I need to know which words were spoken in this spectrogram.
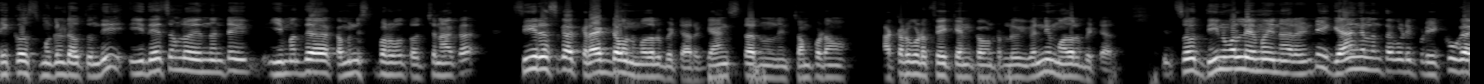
ఎక్కువ స్మగుల్డ్ అవుతుంది. ఈ దేశంలో ఏంటంటే ఈ మధ్య కమ్యూనిస్ట్ పర్వతం వచ్చినాక సీరియస్గా క్రాక్ డౌన్ మొదలు పెట్టారు. గ్యాంగ్స్టర్ని చంపడం అక్కడ కూడా ఫేక్ ఎన్కౌంటర్లు ఇవన్నీ మొదలు పెట్టారు. సో దీనివల్ల ఏమైనారంటే ఈ గ్యాంగులంతా కూడా ఇప్పుడు ఎక్కువగా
